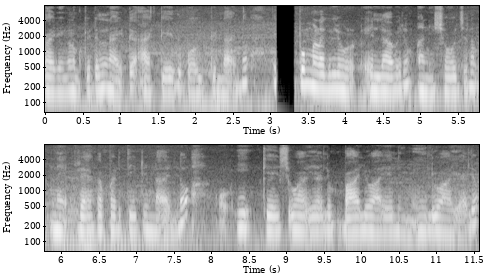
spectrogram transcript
കാര്യങ്ങളും കിടലിനായിട്ട് ആക്ട് ചെയ്ത് പോയിട്ടുണ്ടായിരുന്നു. ഉപ്പും മുളകിലും എല്ലാവരും അനുശോചനം രേഖപ്പെടുത്തിയിട്ടുണ്ടായിരുന്നു. ഈ കേശു ആയാലും ബാലു ആയാലും നീലു ആയാലും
